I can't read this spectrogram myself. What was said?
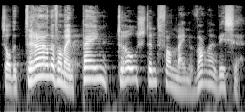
zal de tranen van mijn pijn troostend van mijn wangen wissen.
